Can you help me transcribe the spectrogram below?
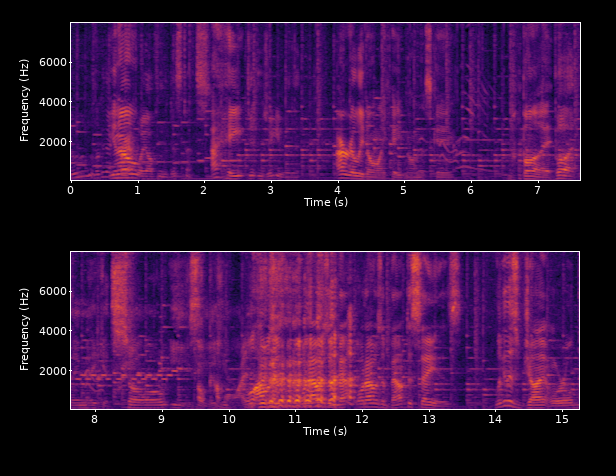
Ooh, look at that You know- way off in the distance. I hate, Getting jiggy with it. I really don't like hating on this game. But But they make it so easy. Oh come on. Well, I was, what I was about what I was about to say is, look at this giant world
